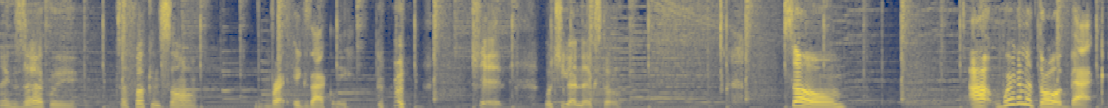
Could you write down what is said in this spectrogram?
Exactly. It's a fucking song. Right, exactly. Shit. What you got next though? So, uh, we're gonna throw it back.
